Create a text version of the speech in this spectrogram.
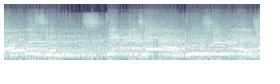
y'all listen. Stick the jab. Use your legs.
